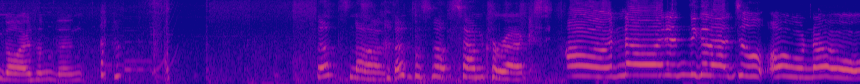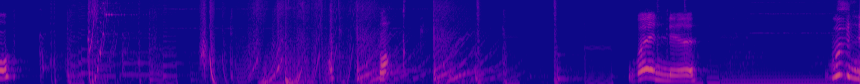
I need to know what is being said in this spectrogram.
Pokeball or something. That's not. That does not sound correct. Oh no, I didn't think of that until. Oh no. Bonk. What in the? What in?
